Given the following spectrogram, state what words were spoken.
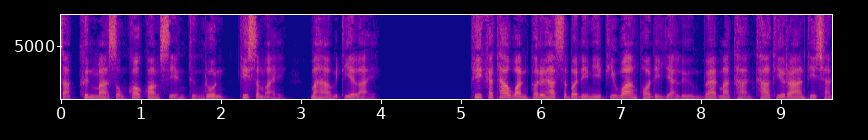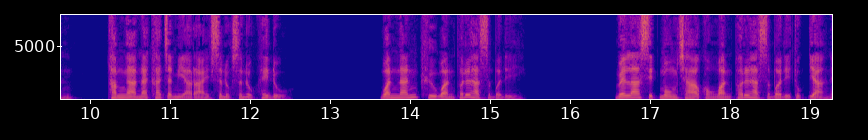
ศัพท์ขึ้นมาส่งข้อความเสียงถึงรุ่นพี่สมัย มหาวิทยาลัยพี่คะถ้าวันพฤหัสบดีนี้พี่ว่างพอดีอย่าลืมแวะมาทานข้าวที่ร้านที่ฉัน ทำงานนะคะจะมีอะไรสนุกสนุกให้ดู วันนั้นคือวันพฤหัสบดี เวลาสิบโมงเช้าของวันพฤหัสบดีทุกอย่างใน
